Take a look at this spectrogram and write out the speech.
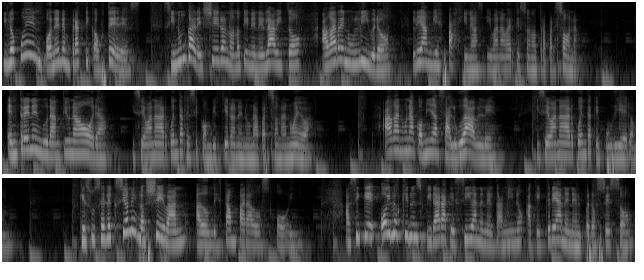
Y lo pueden poner en práctica ustedes. Si nunca leyeron o no tienen el hábito, agarren un libro, lean 10 páginas y van a ver que son otra persona. Entrenen durante una hora y se van a dar cuenta que se convirtieron en una persona nueva. Hagan una comida saludable y se van a dar cuenta que pudieron. Que sus elecciones los llevan a donde están parados hoy. Así que hoy los quiero inspirar a que sigan en el camino, a que crean en el proceso,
